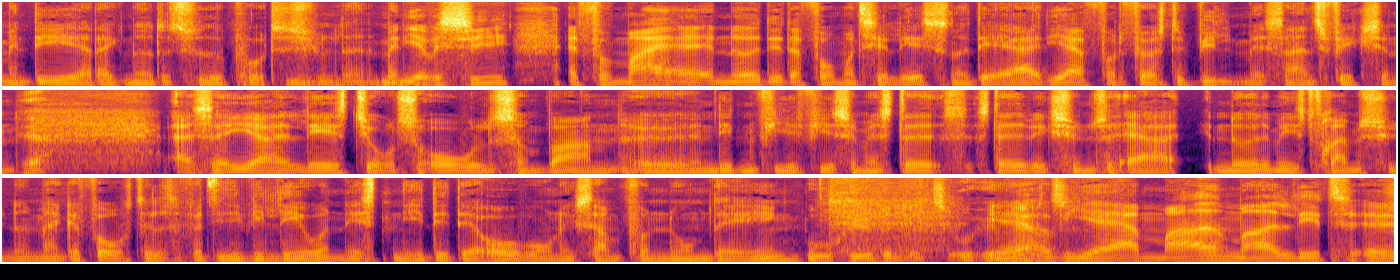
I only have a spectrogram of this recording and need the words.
men det er der ikke noget, der tyder på til synligheden. Men jeg vil sige, at for mig er noget af det, der får mig til at læse noget, det er, at jeg er for det første vild med science fiction. Ja. Altså, jeg har læst George Orwell som barn, øh, 1984, som jeg stad, stadigvæk synes er noget af det mest fremsynede, man kan forestille sig, fordi vi lever næsten i det der overvågningssamfund nu om dagen, ikke? Uhyggeligt, uhyggeligt. Ja, og vi er meget, meget lidt øh,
